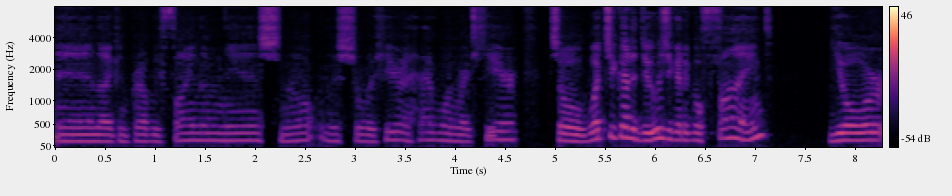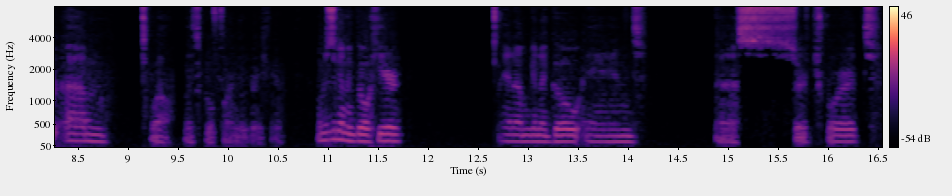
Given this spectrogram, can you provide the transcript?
and I can probably find them. This no this over here I have one right here. So what you got to do is you got to go find your um well let's go find it right here. I'm just going to go here and I'm going to go and uh, search for it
